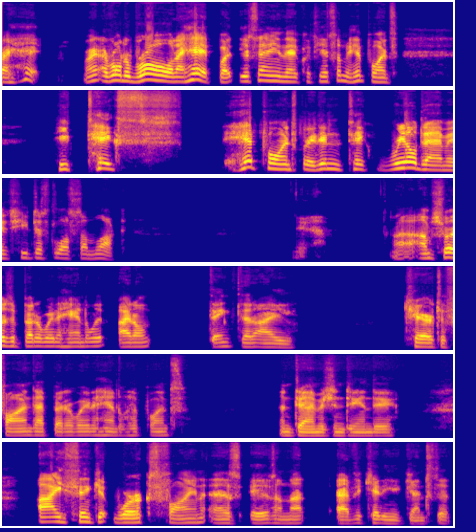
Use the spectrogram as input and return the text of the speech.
I hit, right? I rolled a roll and I hit. But you're saying that because he had so many hit points, he takes hit points, but he didn't take real damage. He just lost some luck. Yeah. Uh, I'm sure there's a better way to handle it. I don't think that I care to find that better way to handle hit points and damage in D&D. I think it works fine as is. I'm not advocating against it,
